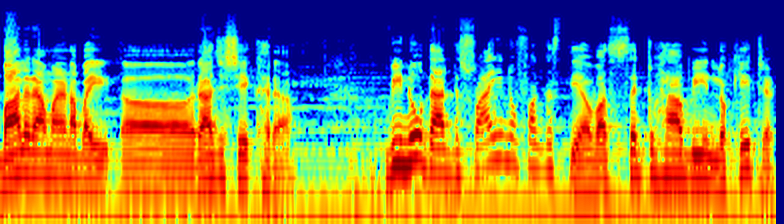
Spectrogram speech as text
Balaramayana by uh, Rajashekhara, we know that the shrine of Agastya was said to have been located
